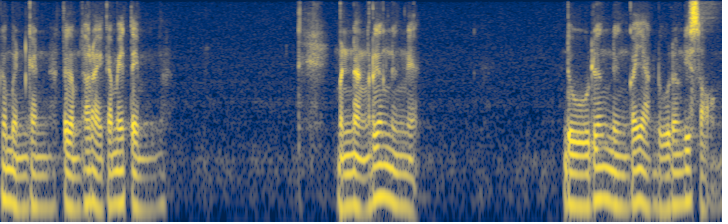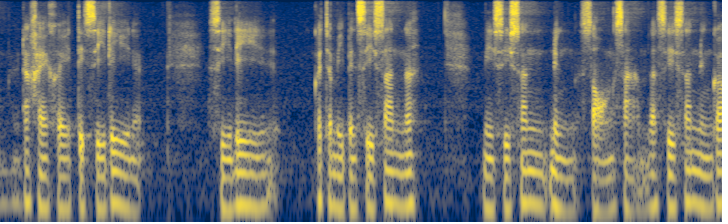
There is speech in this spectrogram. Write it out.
ก็เหมือนกัน เติมเท่าไหร่ก็ไม่เต็ม เหมือนหนังเรื่องหนึ่งเนี่ย ดูเรื่องหนึ่งก็อยากดูเรื่องที่สอง ถ้าใครเคยติดซีรีส์เนี่ย ซีรีส์ก็จะมีเป็นซีซั่นนะ มีซีซั่นหนึ่งสองสามและซีซั่นหนึ่งก็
